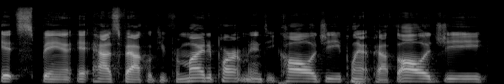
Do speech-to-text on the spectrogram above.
it span it has faculty from my department, ecology, plant pathology,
